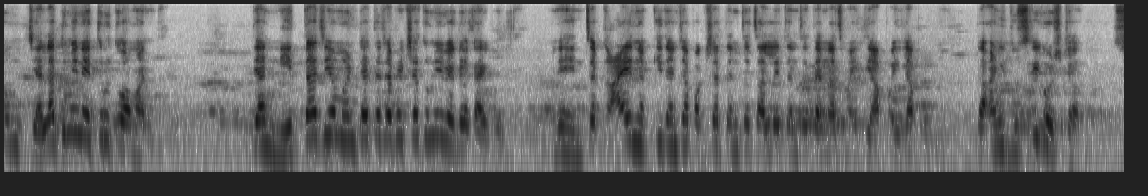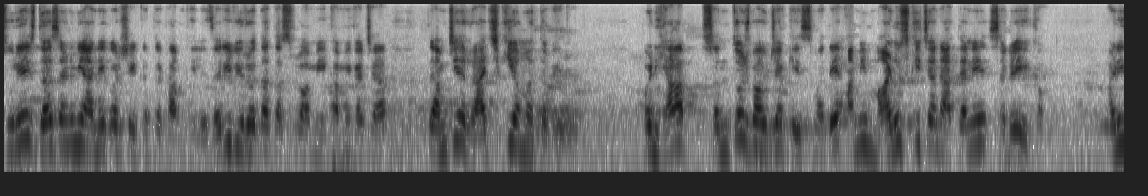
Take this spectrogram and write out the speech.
तुम ज्याला तुम्ही नेतृत्व मानता त्या नेता जे म्हणतात त्याच्यापेक्षा तुम्ही वेगळं काय बोलता म्हणजे ह्यांचं काय नक्की त्यांच्या पक्षात त्यांचं चाललंय त्यांचं त्यांनाच माहिती हा पहिला प्रश्न. आणि दुसरी गोष्ट सुरेश धस आणि मी अनेक वर्ष एकत्र काम केले. जरी विरोधात असलो आम्ही एकामेकाच्या आमचे राजकीय मतभेद पण ह्या संतोष भाऊच्या केसमध्ये आम्ही माणुसकीच्या नात्याने सगळे एकम आणि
